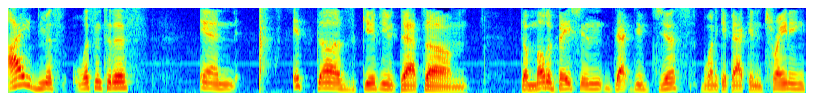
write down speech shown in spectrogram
I miss listen to this and it does give you that um the motivation that you just want to get back in training.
